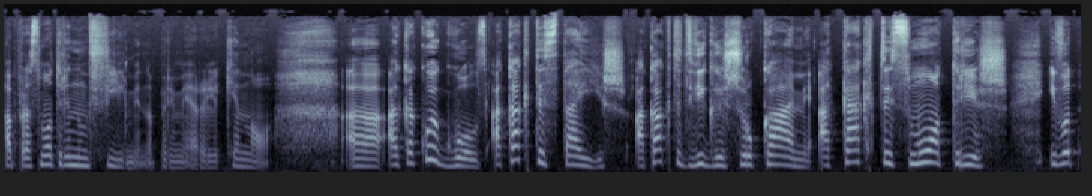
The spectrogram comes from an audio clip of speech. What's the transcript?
о просмотренном фильме, например, или кино. А, а какой голос? А как ты стоишь? А как ты двигаешь руками? А как ты смотришь? И вот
